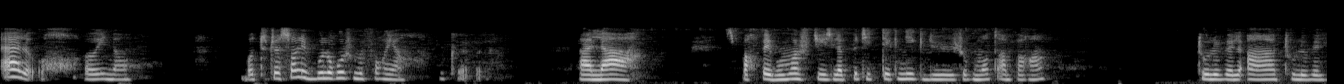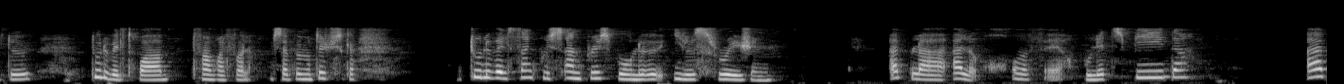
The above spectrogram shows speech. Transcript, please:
Alors, oui non. Bon, de toute façon, les boules rouges me font rien. Donc, euh... Voilà, c'est parfait. Bon, moi j'utilise la petite technique du j'augmente un par un tout level 1, tout level 2, tout level 3, enfin bref voilà, ça peut monter jusqu'à tout level 5 plus 1 de plus pour le illustration. Hop là, alors on va faire bullet speed. Hop,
